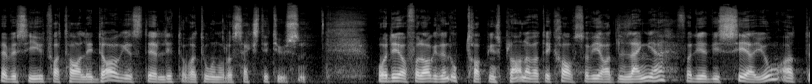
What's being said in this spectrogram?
Dvs. Si ut fra tallet i dag et sted litt over 260 000. Og Det å få laget en opptrappingsplan har vært et krav som vi har hatt lenge. fordi vi ser jo at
